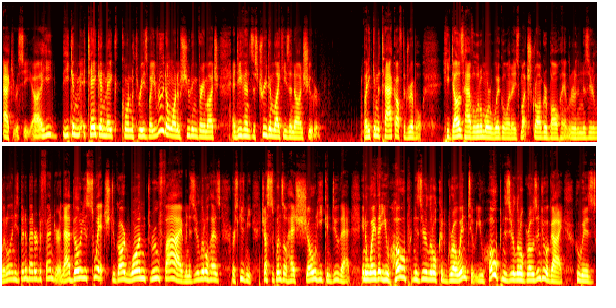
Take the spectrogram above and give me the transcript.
accuracy. Uh, he he can take and make corner threes, but you really don't want him shooting very much, and defenses treat him like he's a non-shooter. But he can attack off the dribble. He does have a little more wiggle, and he's much stronger ball handler than Nassir Little, and he's been a better defender. And that ability to switch to guard one through five, and Nassir Little has, or excuse me, Justice Winslow has shown he can do that in a way that you hope Nassir Little could grow into. You hope Nassir Little grows into a guy who is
